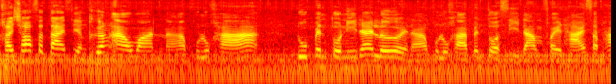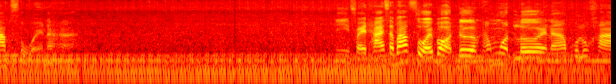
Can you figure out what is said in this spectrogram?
ใครชอบสไตล์เสียงเครื่อง R1 นะครับคุณลูกค้าดูเป็นตัวนี้ได้เลยนะคุณลูกค้าเป็นตัวสีดำไฟท้ายสภาพสวยนะฮะ ไฟท้ายสภาพสวยเบาะเดิมทั้งหมดเลยนะคุณลูกค้า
